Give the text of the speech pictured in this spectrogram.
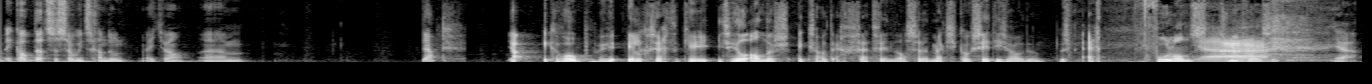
ik hoop dat ze zoiets gaan doen, weet je wel. ja. Ja, ik hoop eerlijk gezegd een keer iets heel anders. Ik zou het echt vet vinden als ze Mexico City zouden doen. Dus echt full-on ja, street racing. Ja,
